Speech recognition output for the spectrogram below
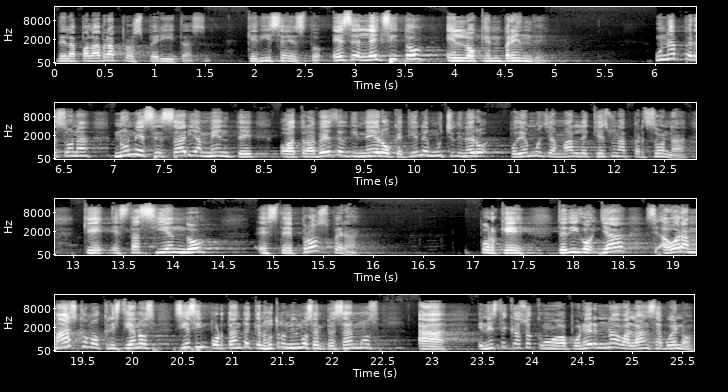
de la palabra prosperitas, que dice esto, es el éxito en lo que emprende. Una persona no necesariamente o a través del dinero, que tiene mucho dinero, podríamos llamarle que es una persona que está siendo este, próspera. Porque te digo, ya ahora más como cristianos, sí es importante que nosotros mismos empezamos a, en este caso, como a poner en una balanza, bueno,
